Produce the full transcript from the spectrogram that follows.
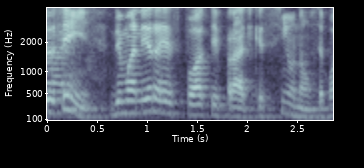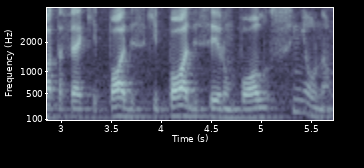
assim, de maneira resposta e prática, sim ou não, você bota fé que pode, que pode ser um polo, sim ou não?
